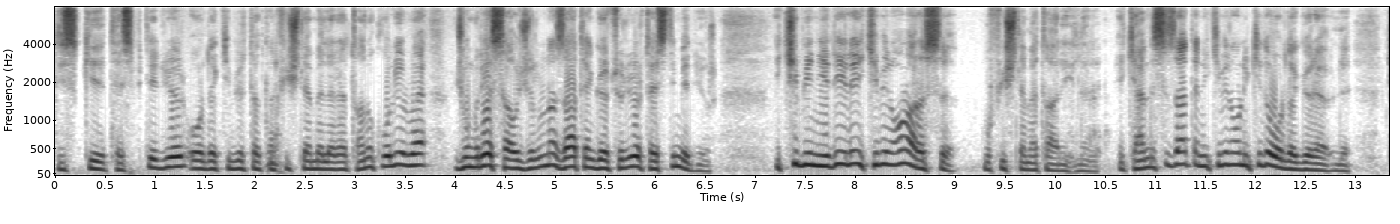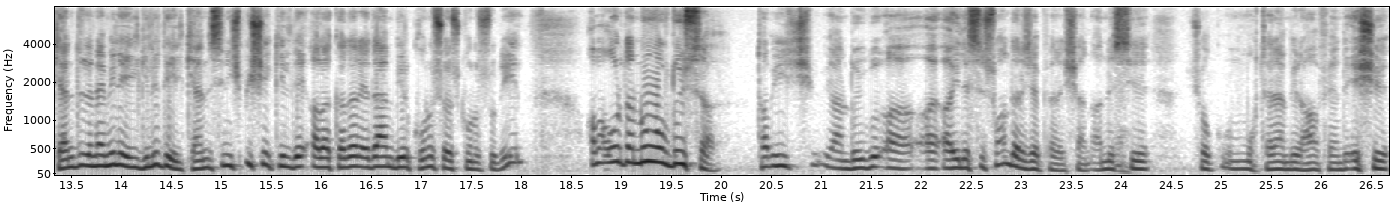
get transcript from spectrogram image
diski tespit ediyor. Oradaki bir takım fişlemelere tanık oluyor ve Cumhuriyet Savcılığına zaten götürüyor teslim ediyor. 2007 ile 2010 arası bu fişleme tarihleri. E kendisi zaten 2012'de orada görevli. Kendi dönemiyle ilgili değil. Kendisini hiçbir şekilde alakadar eden bir konu söz konusu değil. Ama orada ne olduysa tabii hiç yani duygu a- a- ailesi son derece perişan. Annesi çok muhterem bir hanımefendi. Eşi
